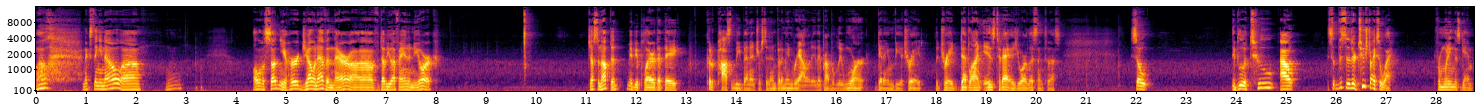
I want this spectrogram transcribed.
well, next thing you know, uh, well, all of a sudden you heard Joe and Evan there of WFAN in New York. Justin Upton, maybe a player that they could have possibly been interested in, but I mean, reality, they probably weren't getting him via trade. The trade deadline is today as you are listening to this. So they blew a two out. So this is—they're two strikes away from winning this game.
